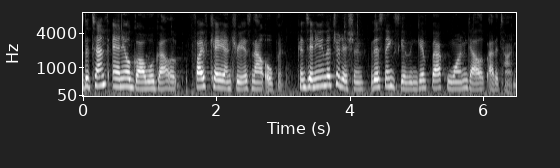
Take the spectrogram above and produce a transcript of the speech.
The 10th annual Gobble Gallop 5K entry is now open. Continuing the tradition, this Thanksgiving, give back one gallop at a time.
